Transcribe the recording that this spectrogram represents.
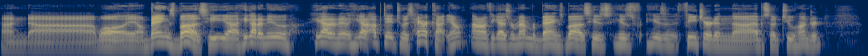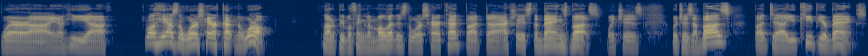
and uh, well, you know, Bangs Buzz, he uh, he got a new he got a new he got an update to his haircut. You know, I don't know if you guys remember Bangs Buzz. He's he's he's featured in uh, episode 200, where uh, you know he uh, well he has the worst haircut in the world. A lot of people think the mullet is the worst haircut, but uh, actually it's the bangs buzz, which is which is a buzz, but uh, you keep your bangs.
